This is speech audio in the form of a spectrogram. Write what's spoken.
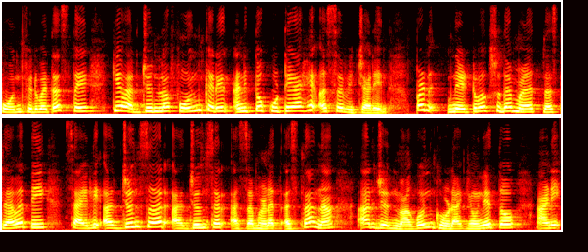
फोन फिरवत असते की अर्जुनला फोन करेन आणि तो कुठे आहे असं विचारेन. पण नेटवर्क सुद्धा मिळत नसल्यावरती सायली अर्जुन सर अर्जुन सर असं म्हणत असताना अर्जुन मागून घोडा घेऊन येतो आणि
